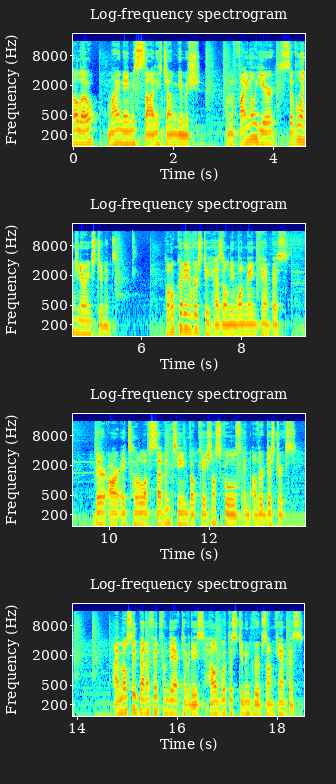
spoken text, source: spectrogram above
Hello, my name is Salih Can Gümüş. I'm a final year civil engineering student. Pamukkale University has only one main campus. There are a total of 17 vocational schools in other districts. I mostly benefit from the activities held with the student groups on campus.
